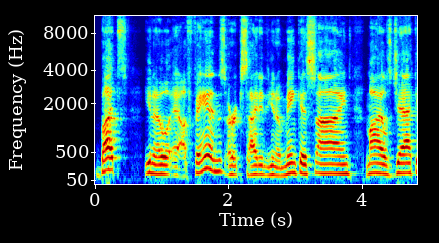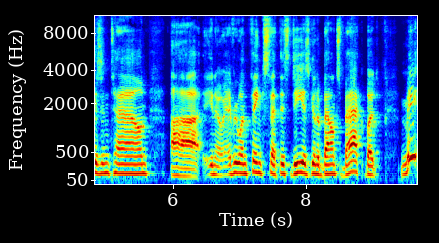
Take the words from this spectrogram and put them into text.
But you know, uh, fans are excited. You know, Minkah signed, Myles Jack is in town. Uh, you know, everyone thinks that this D is going to bounce back, but may,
